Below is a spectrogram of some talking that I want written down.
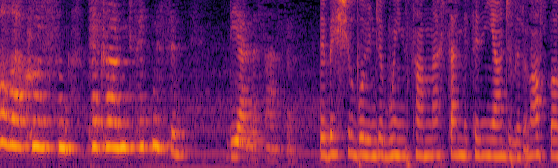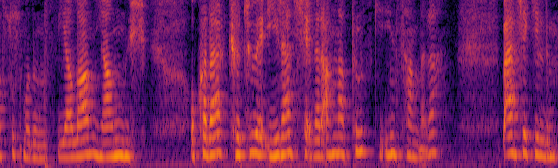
Allah korusun tekrar yükseltmesin diyen de sensin. Ve 5 yıl boyunca bu insanlar sen ve senin yancıların asla susmadınız. Yalan, yanlış. O kadar kötü ve iğrenç şeyler anlattınız ki insanlara. Ben çekildim.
